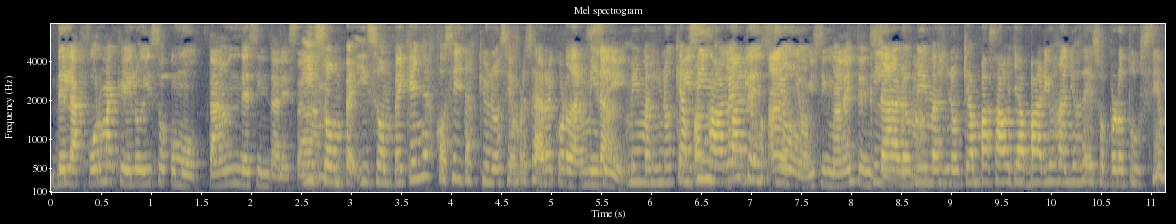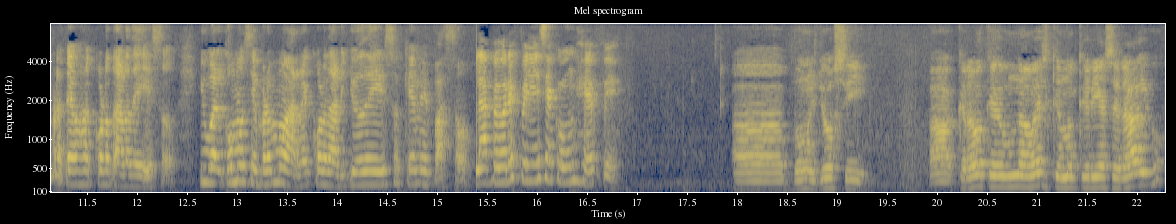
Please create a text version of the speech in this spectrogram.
de la forma que él lo hizo como tan desinteresada. Y son, pe- y son pequeñas cositas que uno siempre se va a recordar. Mira, Sí. me imagino que han y sin pasado mala varios intención, años. y sin mala intención. Claro, ajá. me imagino que han pasado ya varios años de eso, pero tú siempre te vas a acordar de eso. Igual como siempre me voy a recordar yo de eso que me pasó. La peor experiencia con un jefe. Ah, bueno, yo sí. Ah, creo que una vez que no quería hacer algo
